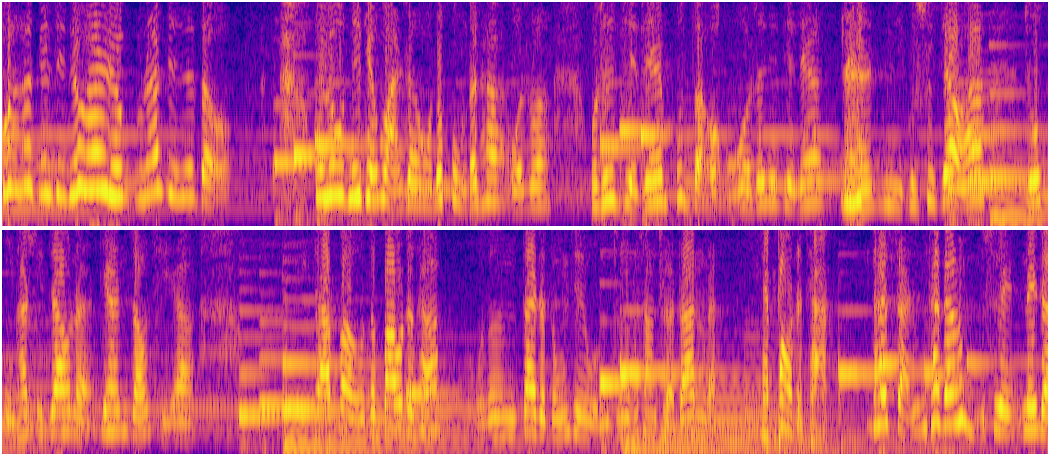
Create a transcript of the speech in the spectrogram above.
我还跟姐姐玩呢，不让姐姐走。我说我那天晚上我都哄着她，我说我说姐姐不走，我说你姐姐 你不睡觉啊，就哄她睡觉了。第二天早起啊，家抱我都抱着她，我都带着东西，我们就都上车站了。还抱着她？她三，她刚五岁那阵，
